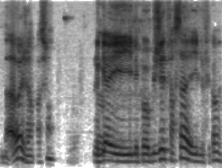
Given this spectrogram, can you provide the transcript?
Bah ouais, j'ai l'impression. Le gars, il est pas obligé de faire ça, et il le fait quand même.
